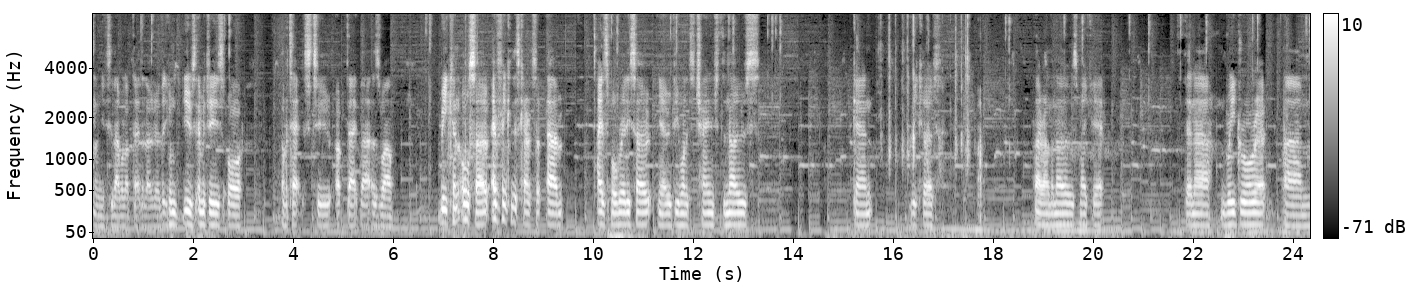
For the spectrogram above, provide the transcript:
And you can see that will update the logo. That you can use images or other text to update that as well. We can also everything in this character um, editable really. So you know if you wanted to change the nose again, we could play around the nose, make it thinner, redraw it. Um,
